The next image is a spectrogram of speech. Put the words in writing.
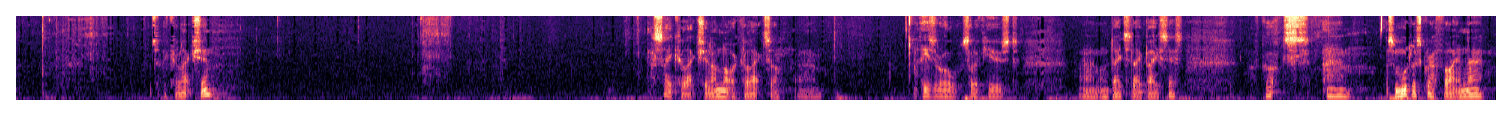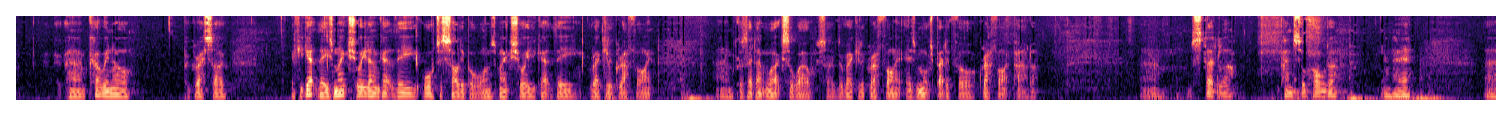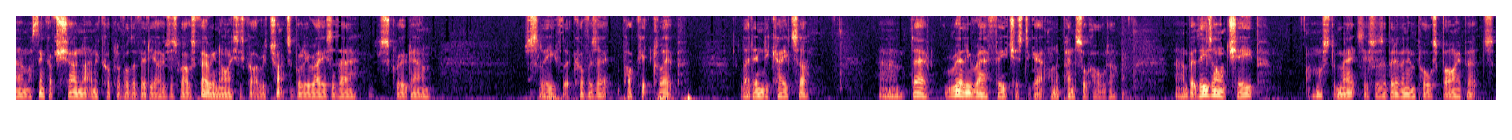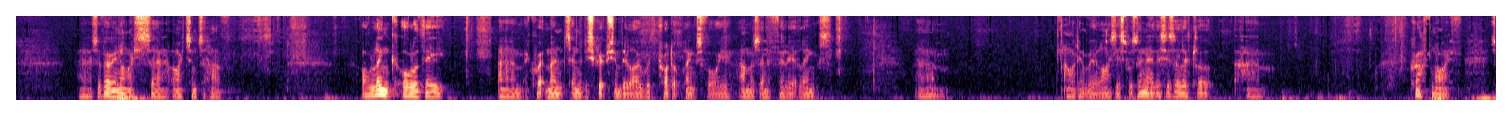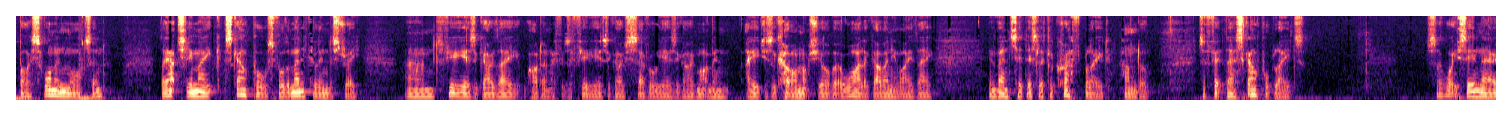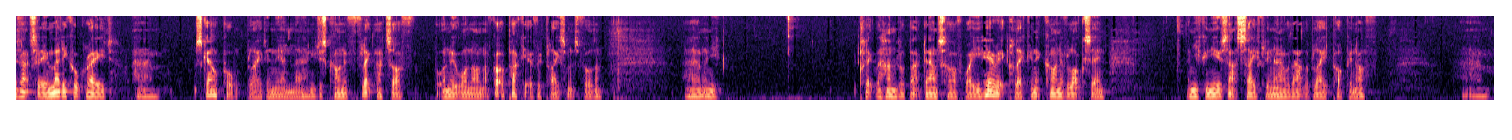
to the collection. I say collection I'm not a collector. Um, these are all sort of used um, on a day-to-day -day basis. I've got um, some woodless graphite in there um, Kohinoor Progresso. If you get these, make sure you don't get the water soluble ones. Make sure you get the regular graphite um, because they don't work so well. So the regular graphite is much better for graphite powder. Um, Staedtler pencil holder in here. Um, I think I've shown that in a couple of other videos as well. It's very nice. It's got a retractable eraser there, screw down sleeve that covers it, pocket clip, lead indicator, um, they're really rare features to get on a pencil holder, um, but these aren't cheap. I must admit, this was a bit of an impulse buy, but uh, it's a very nice uh, item to have. I'll link all of the um, equipment in the description below with product links for you, Amazon affiliate links. Um, oh, I didn't realise this was in here. This is a little um, craft knife. It's by Swan and Morton they actually make scalpels for the medical industry and a few years ago they well, I don't know if it was a few years ago several years ago it might have been ages ago I'm not sure but a while ago anyway they invented this little craft blade handle to fit their scalpel blades. So what you see in there is actually a medical grade um, scalpel blade in the end there. You just kind of flick that off put a new one on. I've got a packet of replacements for them. Um, and you click the handle back down to halfway. You hear it click and it kind of locks in. And you can use that safely now without the blade popping off. Um,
